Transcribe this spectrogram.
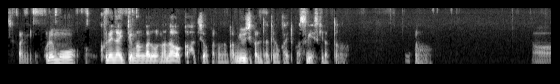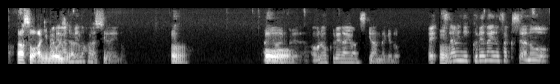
確かに。俺も、くれないっていう漫画の7話か8話かのなんかミュージカルだけの回とかすげえ好きだったな。うん。ああ。あ、そう、アニアメオリジナルのの話。うん。アニメおーはくれ俺も紅は好きなんだけど。え、うんちなみに紅の作者の、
